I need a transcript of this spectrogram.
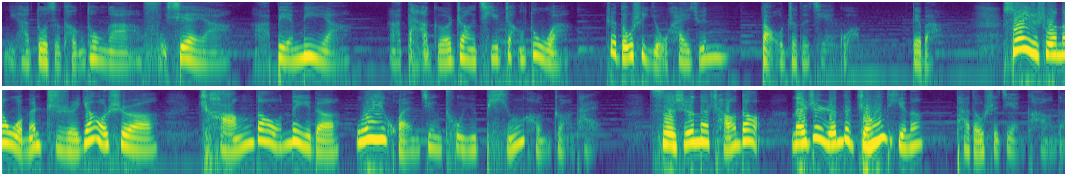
你看肚子疼痛啊，腹泻呀，啊，便秘呀，啊，打嗝、胀气、胀肚啊，这都是有害菌导致的结果，对吧？所以说呢，我们只要是肠道内的微环境处于平衡状态，此时呢，肠道乃至人的整体呢，它都是健康的。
